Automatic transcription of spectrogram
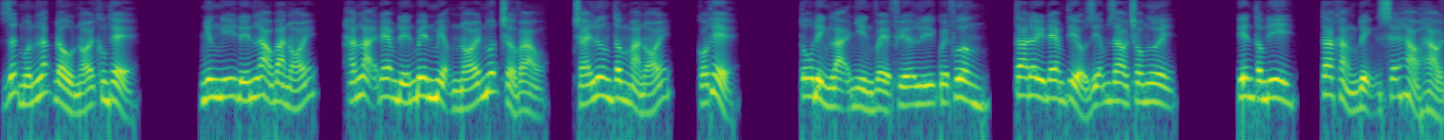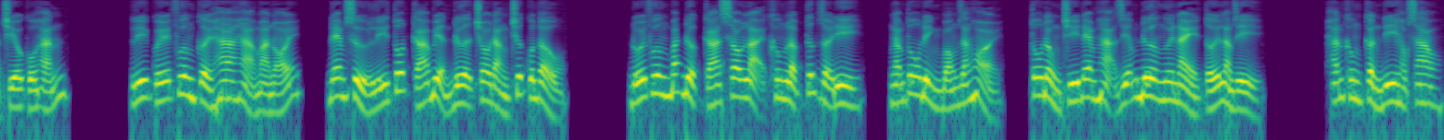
rất muốn lắc đầu nói không thể. Nhưng nghĩ đến lão ba nói, hắn lại đem đến bên miệng nói nuốt trở vào, trái lương tâm mà nói, có thể. Tô Đình lại nhìn về phía Lý Quế Phương, ta đây đem tiểu diễm giao cho ngươi. Yên tâm đi, ta khẳng định sẽ hảo hảo chiếu cố hắn. Lý Quế Phương cười ha hả mà nói, đem xử lý tốt cá biển đưa cho đằng trước quân đầu. Đối phương bắt được cá sau lại không lập tức rời đi, ngắm Tô Đình bóng dáng hỏi, Tô đồng chí đem hạ diễm đưa ngươi này tới làm gì? Hắn không cần đi học sao?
